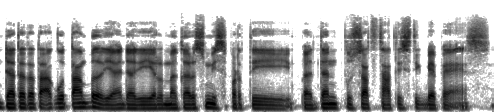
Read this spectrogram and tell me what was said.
data-data akuntabel ya dari lembaga resmi seperti Badan Pusat Statistik BPS.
